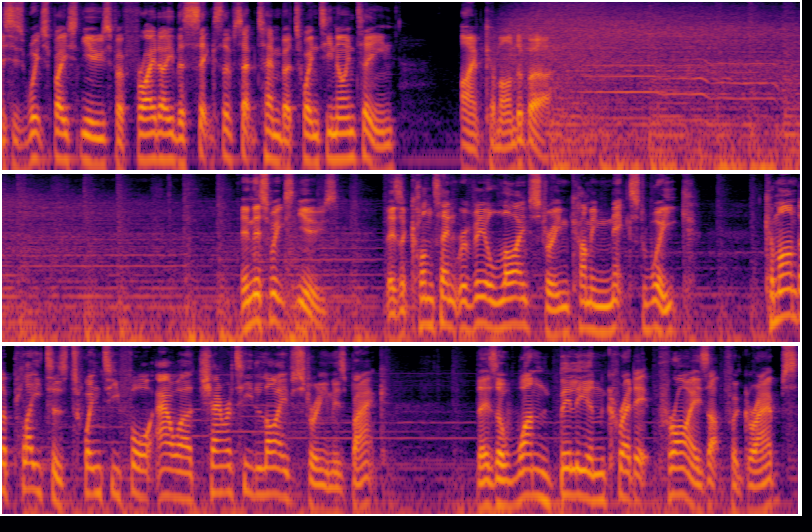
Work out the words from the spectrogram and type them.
This is Witchbase News for Friday the 6th of September 2019 I'm Commander Buur. In this weeks news there's a content reveal livestream coming next week Commander Plater's 24 hour charity livestream is back there's a 1 billion credit prize up for grabs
